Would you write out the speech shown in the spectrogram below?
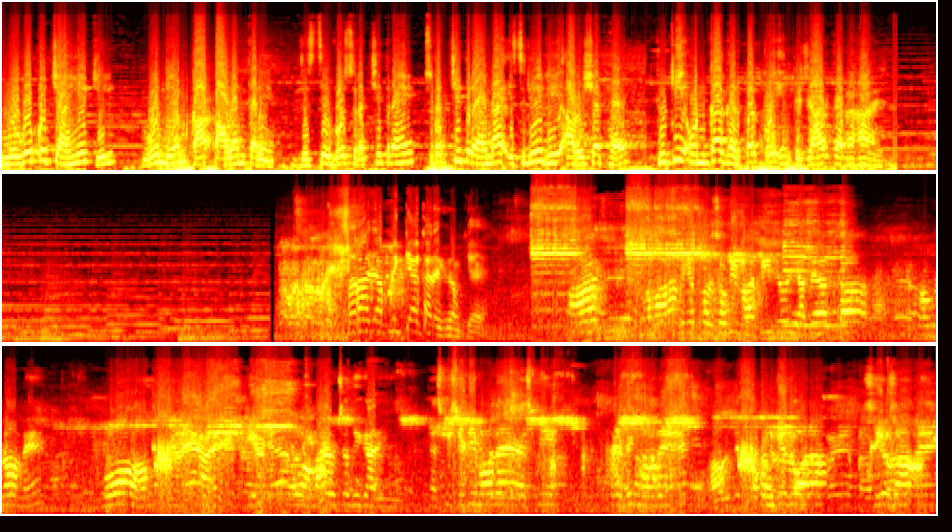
लोगों को चाहिए कि वो नियम का पालन करें जिससे वो सुरक्षित रहें। सुरक्षित रहना इसलिए भी आवश्यक है क्योंकि उनका घर पर कोई इंतज़ार कर रहा है। सर आज आपने क्या कार्यक्रम किया है? आज हमारा विगत वर्षों की भांति जो यातायात का प्रोग्राम है वो हमने आयोजित किया गया जो हमारे उच्च अधिकारी एस पी सिटी महोदय, एस पी ट्रैफ़िक महोदय हैं। उनके द्वारा सी साहब हैं।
